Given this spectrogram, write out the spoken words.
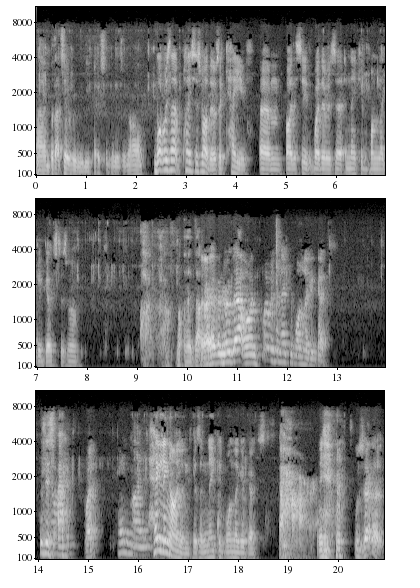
Um, but that's over in the UK. Something there's an arm. What was that place as well? There was a cave um, by the sea where there was a, a naked one-legged ghost as well. Ah, I've not heard that. I one. haven't heard that one. Where was the naked one-legged ghost? Was this? Ah, Where? Hayling Island. Hayling Island. There's a naked one-legged ghost. ah. Yeah. Was that a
